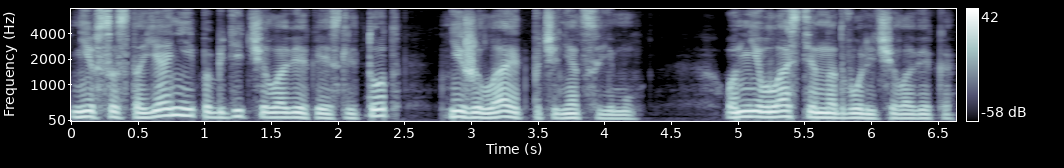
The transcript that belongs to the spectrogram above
не в состоянии победить человека, если тот не желает подчиняться Ему. Он не властен над волей человека,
